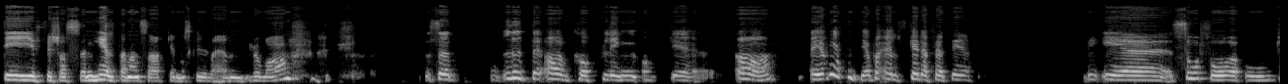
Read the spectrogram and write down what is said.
det är ju förstås en helt annan sak än att skriva en roman. Så lite avkoppling och eh, ja, jag vet inte, jag bara älskar det för att det, det är så få ord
